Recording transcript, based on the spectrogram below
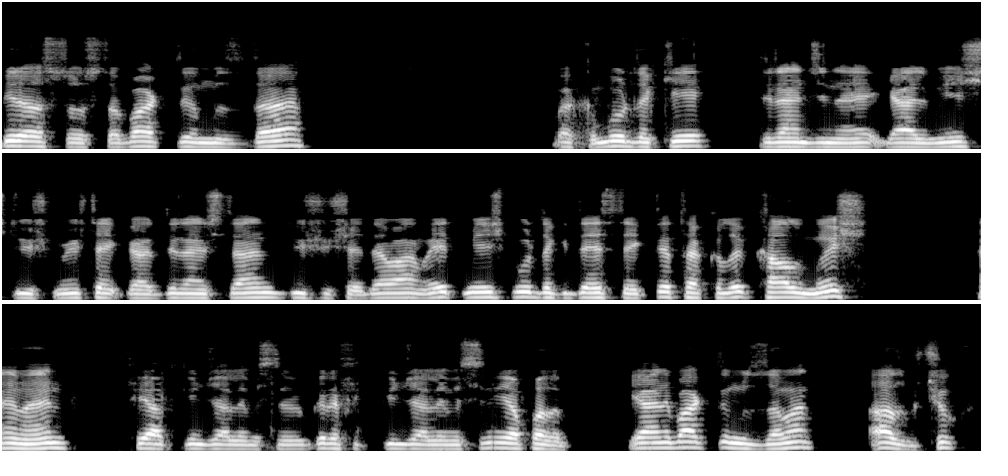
1 Ağustos'ta baktığımızda bakın buradaki direncine gelmiş, düşmüş, tekrar dirençten düşüşe devam etmiş. Buradaki destekte takılı kalmış. Hemen fiyat güncellemesini grafik güncellemesini yapalım. Yani baktığımız zaman az buçuk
